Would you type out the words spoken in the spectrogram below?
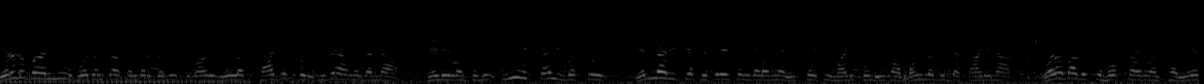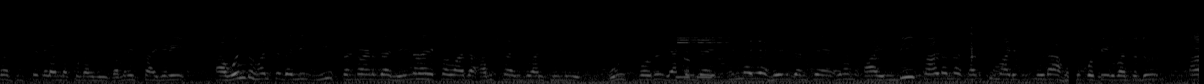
ಎರಡು ಬಾರಿಯೂ ಹೋದಂತ ಸಂದರ್ಭದಲ್ಲಿ ಸುಮಾರು ಏಳು ಸಾಧ್ಯತೆಗಳು ಇವೆ ಅನ್ನೋದನ್ನ ಹೇಳಿರುವಂಥದ್ದು. ಈ ನಿಟ್ಟಿನಲ್ಲಿ ಇವತ್ತು ಎಲ್ಲ ರೀತಿಯ ಪ್ರಿಪರೇಷನ್ಗಳನ್ನು ಎಸ್ ಐ ಟಿ ಮಾಡಿಕೊಂಡು ಈಗ ಬಂಗ್ಲಗುಡ್ಡ ಕಾಡಿನ ಒಳಭಾಗಕ್ಕೆ ಹೋಗ್ತಾ ಇರುವಂತಹ ನೇರ ದೃಶ್ಯಗಳನ್ನು ಕೂಡ ನೀವು ಗಮನಿಸ್ತಾ ಇದ್ದೀರಿ. ಆ ಒಂದು ಹಂತದಲ್ಲಿ ಈ ಪ್ರಕರಣದ ನಿರ್ಣಾಯಕವಾದ ಅಂಶ ಇದು ಅಂತ ಹೇಳಿ ಊಹಿಸಬಹುದು ಯಾಕಂದ್ರೆ ಚಿನ್ನಯ್ಯ ಹೇಳಿದಂತೆ, ಆ ಇಡೀ ಕಾಡನ್ನ ಸರ್ಚ್ ಮಾಡಿದ್ರು ಕೂಡ ಹತ್ತು ಕೊಟ್ಟಿರುವಂತದ್ದು ಆ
